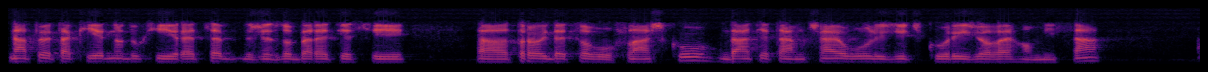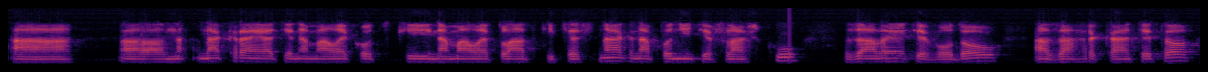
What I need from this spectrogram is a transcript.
Na to je taký jednoduchý recept, že zoberete si uh, trojdecovú flašku, dáte tam čajovú lyžičku rýžového misa a nakrájate na malé kocky, na malé plátky cesnak, naplníte flašku, zalejete vodou a zahrkáte to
